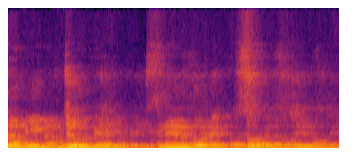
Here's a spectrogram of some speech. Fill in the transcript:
തമീം ജോഗിയെ സ്നേഹത്തോടെ സ്വാഗതം ചെയ്യുന്നു.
